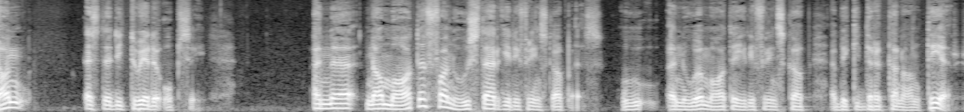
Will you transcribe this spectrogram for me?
Dan is dit die tweede opsie. In 'n uh, na mate van hoe sterk hierdie vriendskap is, hoe in hoe mate hierdie vriendskap 'n bietjie druk kan hanteer,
